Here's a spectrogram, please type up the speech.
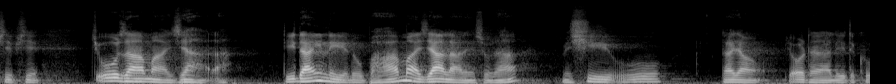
ဖြစ်ဖြစ်ကြိုးစားမှရတာဒီတိုင်းနေလို့ဘာမှရလာတယ်ဆိုတာမရှိဘူးဒါကြောင့်ပြောထားတာလေးတစ်ခု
